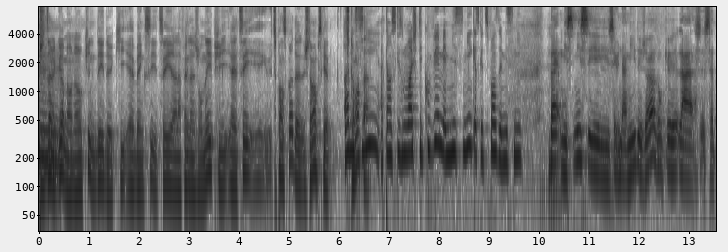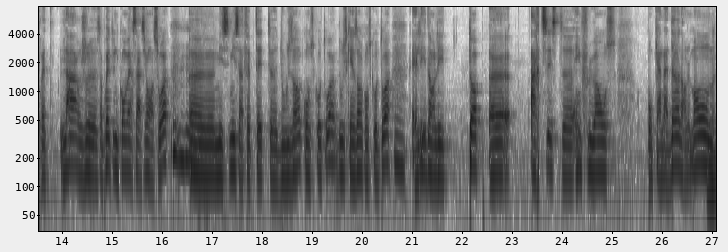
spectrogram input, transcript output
Je dis un gars, mais on n'a aucune idée de qui est Banksy, tu sais, à la fin de la journée. Puis, euh, tu sais, euh, tu penses quoi de, justement, parce que Ah, Miss à... Me. Attends, excuse-moi, je t'ai coupé, mais Miss Me, qu'est-ce que tu penses de Miss Me? Ben, Miss Me, c'est c'est une amie déjà, donc euh, là, ça pourrait être large, ça pourrait être une conversation en soi. Euh, Miss Me, ça fait peut-être euh, 12 ans qu'on se côtoie, 12-15 ans qu'on se côtoie. Mm. Elle est dans les top euh, artistes, euh, influences au Canada, dans le monde. Ouais,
